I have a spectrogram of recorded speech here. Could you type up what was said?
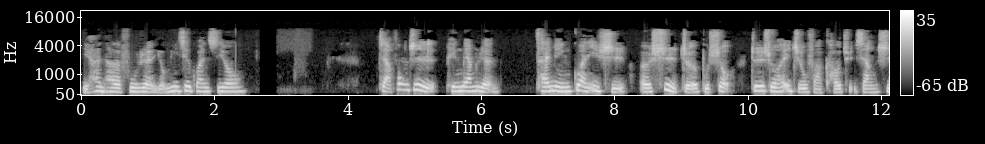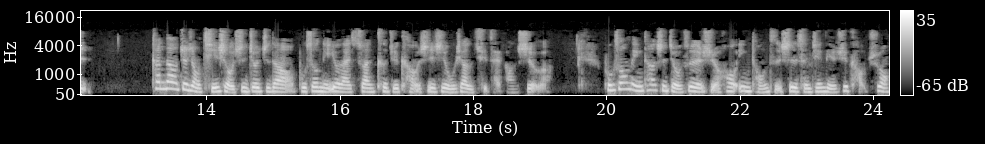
也和他的夫人有密切关系哦。贾凤志，平凉人，才名冠一时，而仕折不受，就是说他一直无法考取乡试。看到这种起手式，就知道蒲松龄又来算科举考试是无效的取材方式了。蒲松龄他十九岁的时候，应童子试曾经连续考中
